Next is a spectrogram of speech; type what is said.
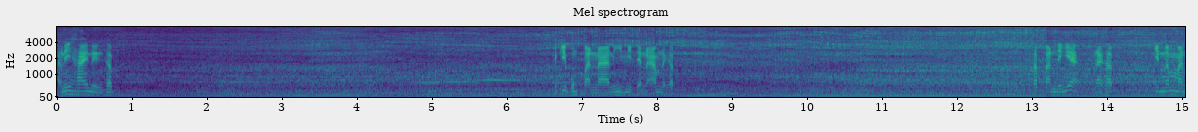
อันนี้ไฮหนึ่งครับ มื่อกี้ผมปั่นนานี่มีแต่น้ำนะครับ ถ้าปั่นอย่างเงี้ยนะครับ กินน้ำมัน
